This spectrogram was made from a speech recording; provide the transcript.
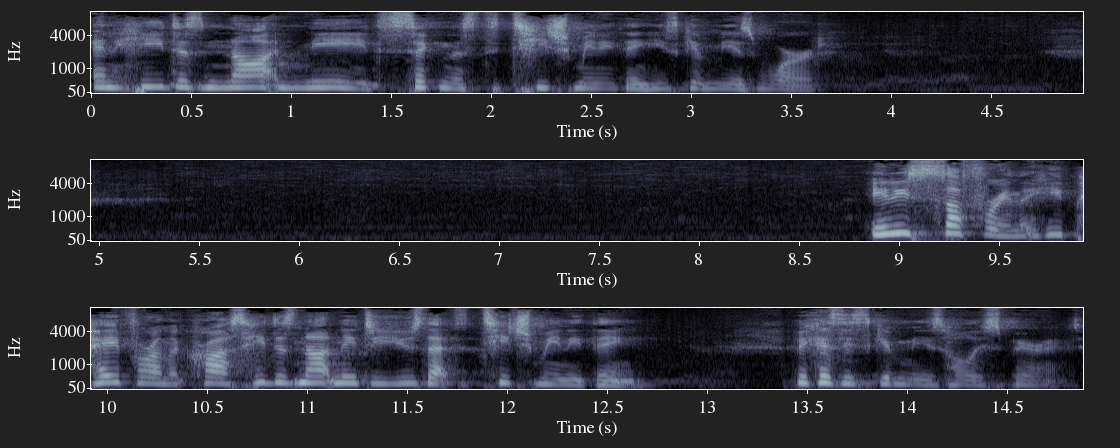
And he does not need sickness to teach me anything. He's given me his word. Any suffering that he paid for on the cross, he does not need to use that to teach me anything because he's given me his Holy Spirit.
